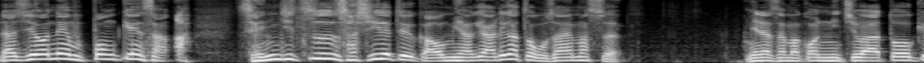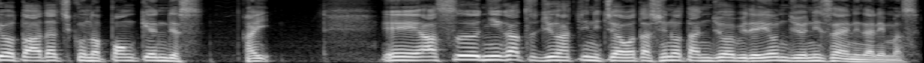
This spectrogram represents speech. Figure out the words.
ラジオネームポンケンさん。あ、先日差し入れというかお土産ありがとうございます。皆様こんにちは。東京都足立区のポンケンです。はい。えー、明日2月18日は私の誕生日で42歳になります。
